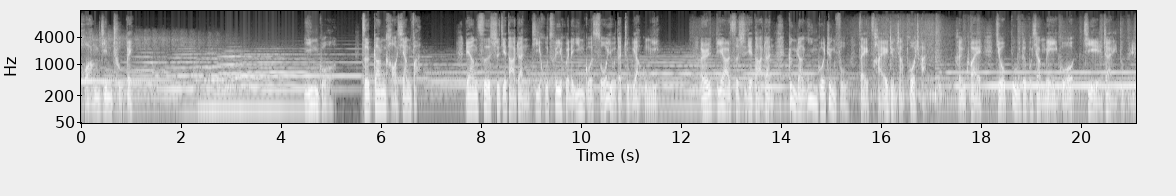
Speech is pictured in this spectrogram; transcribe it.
黄金储备，英国则刚好相反。两次世界大战几乎摧毁了英国所有的主要工业，而第二次世界大战更让英国政府在财政上破产，很快就不得不向美国借债度日。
